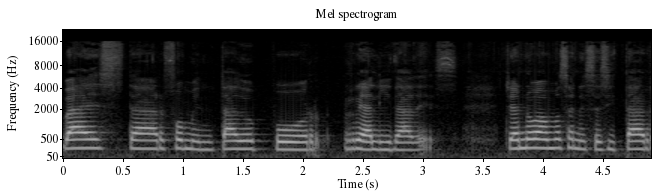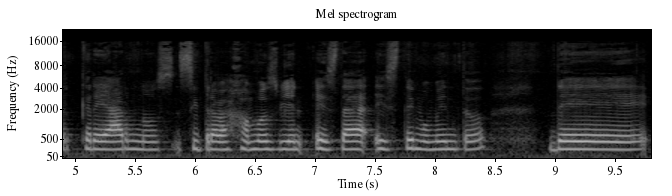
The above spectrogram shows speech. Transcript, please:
Va a estar fomentado por realidades. Ya no vamos a necesitar crearnos, si trabajamos bien esta, este momento, de,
